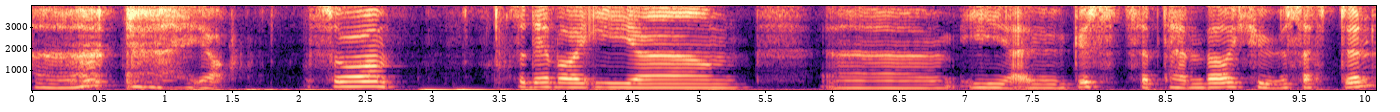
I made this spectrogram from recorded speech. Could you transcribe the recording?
Ja. Så, så, det var i uh, uh, I august-september 2017.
